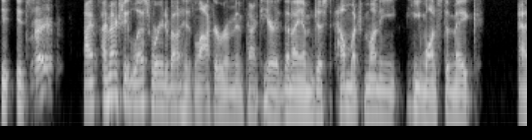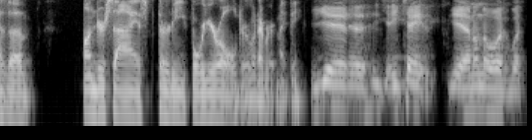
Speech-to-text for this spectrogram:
It, it's right. I'm I'm actually less worried about his locker room impact here than I am just how much money he wants to make as a undersized 34 year old or whatever it might be. Yeah, he, he can't. Yeah, I don't know what, what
